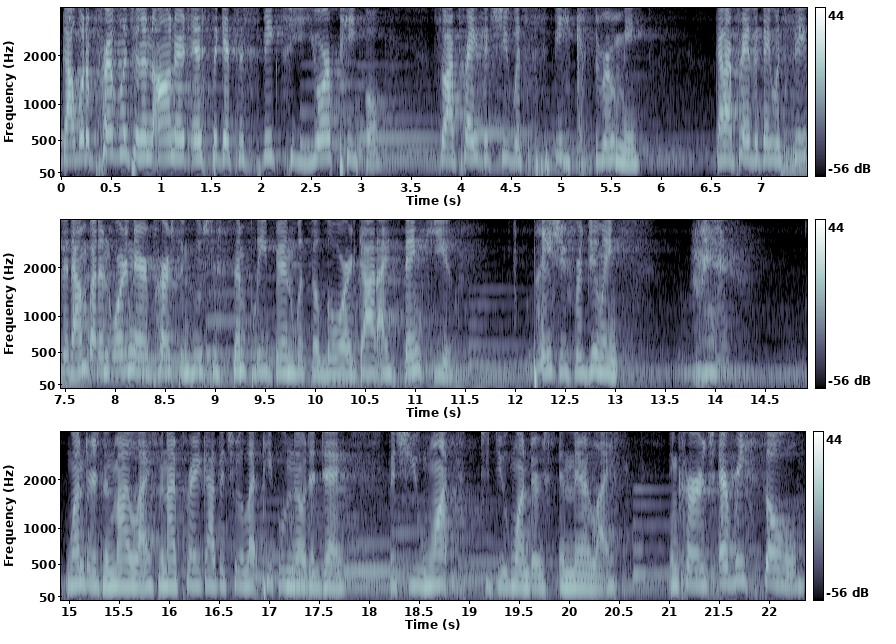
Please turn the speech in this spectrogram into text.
God, what a privilege and an honor it is to get to speak to your people. So I pray that you would speak through me. God, I pray that they would see that I'm but an ordinary person who's just simply been with the Lord. God, I thank you, praise you for doing, man, wonders in my life. And I pray, God, that you'll let people know today that you want to do wonders in their life. Encourage every soul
